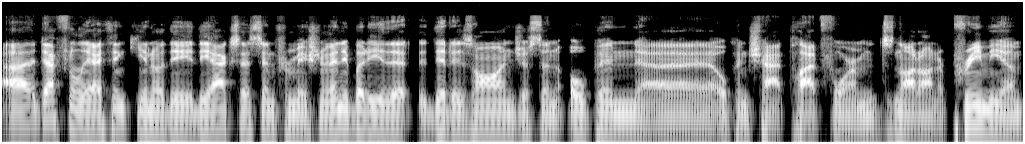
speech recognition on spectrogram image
Uh, definitely, I think you know the the access information of anybody that that is on just an open uh, open chat platform that's not on a premium.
